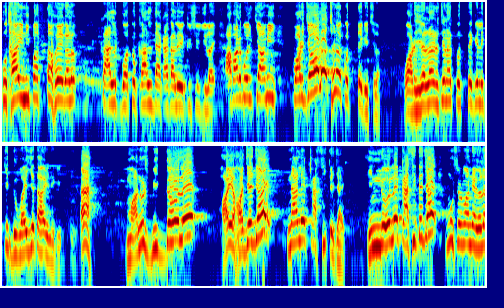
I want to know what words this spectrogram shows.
কোথায় নিপাত্তা হয়ে গেল। কাল, গতকাল দেখা গেল একুশে জুলাই। আবার বলছে, আমি পর্যালোচনা করতে গেছিলাম। পর্যালোচনা করতে গেলে কি দুবাই যেতে হয় নাকি? হ্যাঁ মানুষ বৃদ্ধ হলে হয় হজে যায়, নালে কাশিতে যায়। হিন্দু হলে কাশিতে যায়, মুসলমান হলে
